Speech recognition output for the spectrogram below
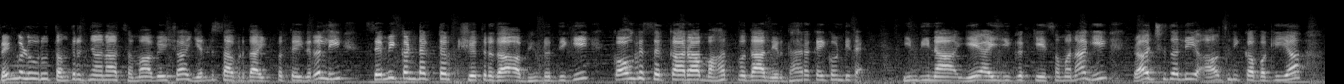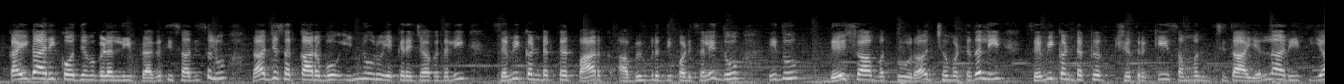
ಬೆಂಗಳೂರು ತಂತ್ರಜ್ಞಾನ ಸಮಾವೇಶ ಎರಡ್ ಸಾವಿರದ ಇಪ್ಪತ್ತೈದರಲ್ಲಿ ಸೆಮಿಕಂಡಕ್ಟರ್ ಕ್ಷೇತ್ರದ ಅಭಿವೃದ್ಧಿಗೆ ಕಾಂಗ್ರೆಸ್ ಸರ್ಕಾರ ಮಹತ್ವದ ನಿರ್ಧಾರ ಕೈಗೊಂಡಿದೆ. ಇಂದಿನ ಎಐ ಯುಗಕ್ಕೆ ಸಮನಾಗಿ ರಾಜ್ಯದಲ್ಲಿ ಆಧುನಿಕ ಬಗೆಯ ಕೈಗಾರಿಕೋದ್ಯಮಗಳಲ್ಲಿ ಪ್ರಗತಿ ಸಾಧಿಸಲು ರಾಜ್ಯ ಸರ್ಕಾರವು ಇನ್ನೂರು ಎಕರೆ ಜಾಗದಲ್ಲಿ ಸೆಮಿಕಂಡಕ್ಟರ್ ಪಾರ್ಕ್ ಅಭಿವೃದ್ಧಿಪಡಿಸಲಿದ್ದು, ಇದು ದೇಶ ಮತ್ತು ರಾಜ್ಯ ಮಟ್ಟದಲ್ಲಿ ಸೆಮಿಕಂಡಕ್ಟರ್ ಕ್ಷೇತ್ರಕ್ಕೆ ಸಂಬಂಧಿಸಿದ ಎಲ್ಲಾ ರೀತಿಯ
